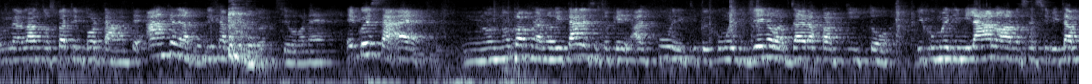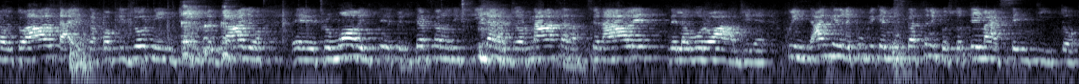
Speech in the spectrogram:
un, un altro aspetto importante, anche nella pubblica amministrazione. E questa è non, non, proprio una novità, nel senso che alcuni, tipo il comune di Genova già era partito, il comune di Milano ha una sensibilità molto alta e tra pochi giorni, in febbraio, eh, promuove il, per il terzo anno di fila la giornata nazionale del lavoro agile, quindi anche nelle pubbliche amministrazioni questo tema è sentito,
